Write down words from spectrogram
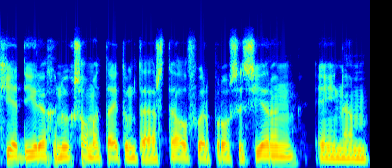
gee diere genoegsame tyd om te herstel voor prosesering en ehm um,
